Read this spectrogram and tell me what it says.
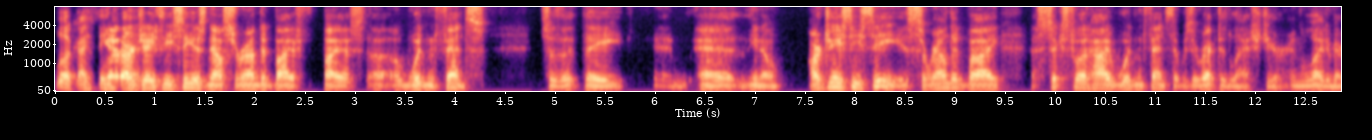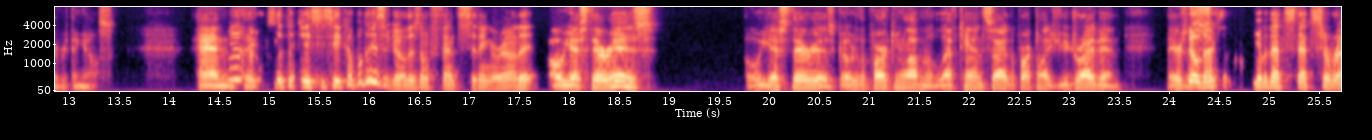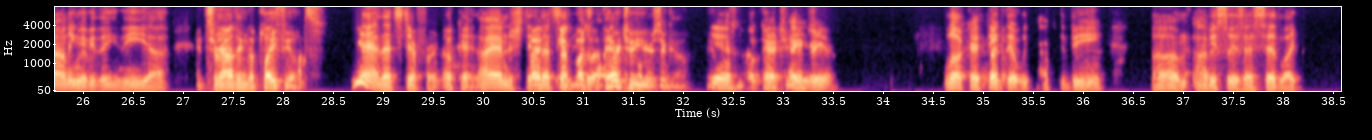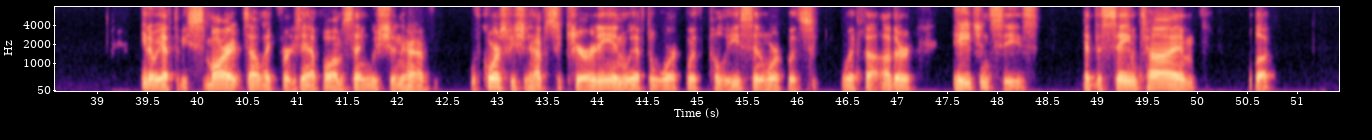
look, I think yeah, that, our JCC is now surrounded by a by a, a wooden fence, so that they, uh, you know, our JCC is surrounded by a six foot high wooden fence that was erected last year in the light of everything else. And yeah, they at the JCC a couple days ago. There's no fence sitting around it. Oh yes, there is. Oh yes, there is. Go to the parking lot on the left hand side of the parking lot. As you drive in, there's no. That's six... yeah, but that's that's surrounding maybe the the. uh It's surrounding the, the playfields. Yeah, that's different. Okay, I understand. But that's it wasn't there two years ago. It yeah. Okay, I hear you. Look, I think that we have to be, um, obviously, as I said, like, you know, we have to be smart. It's not like, for example, I'm saying we shouldn't have of course we should have security and we have to work with police and work with with uh, other agencies at the same time look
